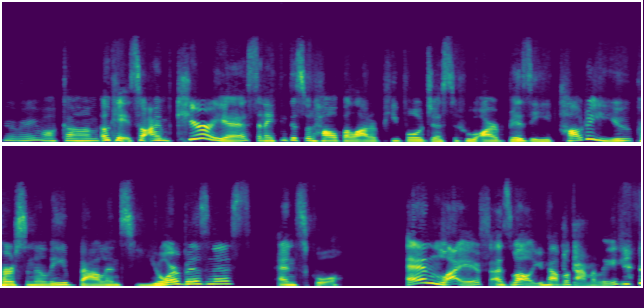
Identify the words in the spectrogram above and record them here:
You're very welcome. Okay, so I'm curious, and I think this would help a lot of people just who are busy. How do you personally balance your business and school and life as well? You have a family.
